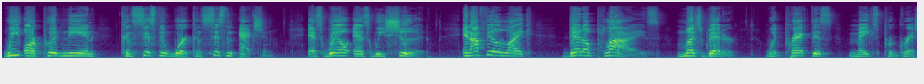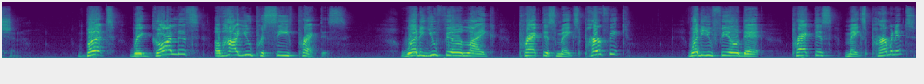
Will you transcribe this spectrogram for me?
We are putting in consistent work, consistent action, as well as we should. And I feel like that applies much better with practice makes progression. But regardless of how you perceive practice, whether you feel like practice makes perfect, whether you feel that practice makes permanent,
